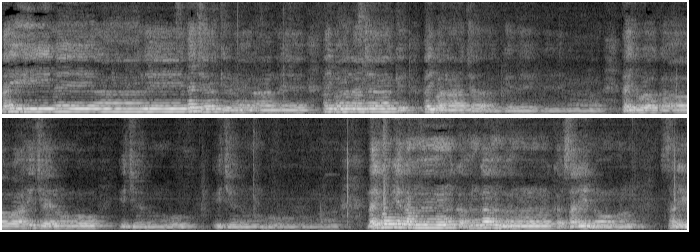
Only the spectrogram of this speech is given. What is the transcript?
dai me ane da jage ane haiba na jage haiba na jage me na dai dua kawa ichenu ichenu ichenu dai go mi ram ka ga ka sari no, sari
